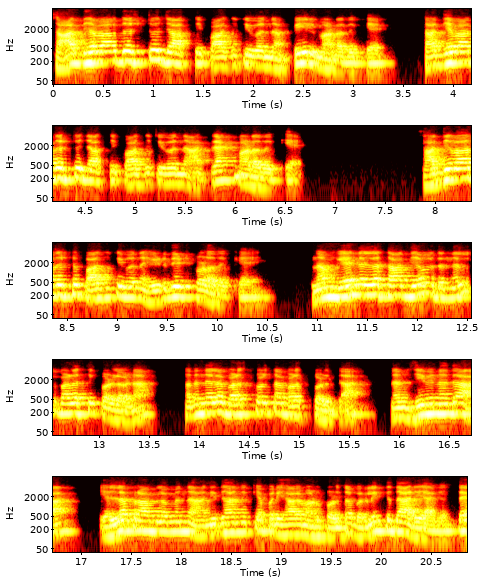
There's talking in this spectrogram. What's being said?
ಸಾಧ್ಯವಾದಷ್ಟು ಜಾಸ್ತಿ ಪಾಸಿಟಿವ್ ಅನ್ನ ಫೀಲ್ ಮಾಡೋದಕ್ಕೆ. ಸಾಧ್ಯವಾದಷ್ಟು ಜಾಸ್ತಿ ಪಾಸಿಟಿವ್ ಅನ್ನ ಅಟ್ರಾಕ್ಟ್ ಮಾಡೋದಕ್ಕೆ. ಸಾಧ್ಯವಾದಷ್ಟು ಪಾಸಿಟಿವ್ ಅನ್ನ ಹಿಡಿದಿಟ್ಕೊಳ್ಳೋದಕ್ಕೆ. ನಮ್ಗೇನೆಲ್ಲ ಸಾಧ್ಯವೋ ಅದನ್ನೆಲ್ಲ ಬಳಸಿಕೊಳ್ಳೋಣ. ಅದನ್ನೆಲ್ಲ ಬಳಸ್ಕೊಳ್ತಾ ಬಳಸ್ಕೊಳ್ತಾ ನಮ್ಮ ಜೀವನದ ಎಲ್ಲ ಪ್ರಾಬ್ಲಮ್ ಅನ್ನ ನಿಧಾನಕ್ಕೆ ಪರಿಹಾರ ಮಾಡ್ಕೊಳ್ತಾ ಬರ್ಲಿಕ್ಕೆ ದಾರಿ ಆಗತ್ತೆ.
